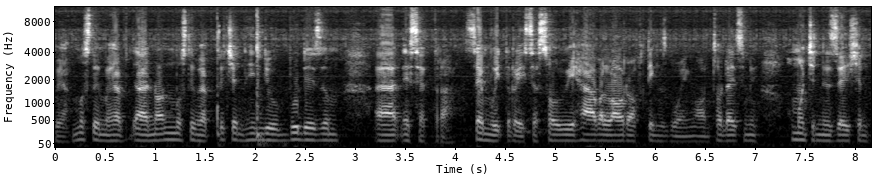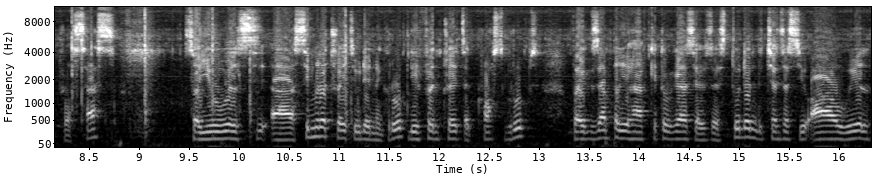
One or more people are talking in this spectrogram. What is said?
We have Muslim, we have uh, non-Muslim, we have Christian, Hindu, Buddhism, and etc. Same with races. So we have a lot of things going on. So that's mean homogenization process so you will see uh, similar traits within a group different traits across groups. For example you have categorized as a student. The chances you are will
